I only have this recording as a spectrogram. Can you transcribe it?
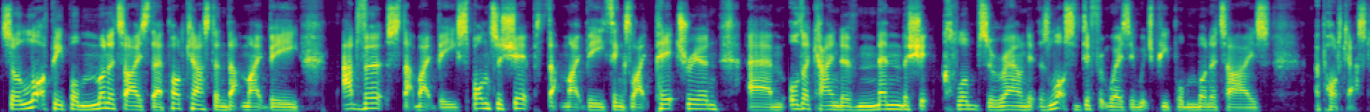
So a lot of people monetize their podcast, and that might be adverts, that might be sponsorship, that might be things like Patreon, um, other kind of membership clubs around it. There's lots of different ways in which people monetize a podcast.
